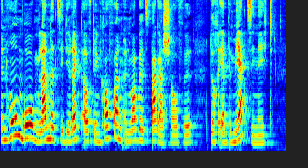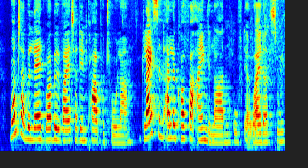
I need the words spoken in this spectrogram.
In hohem Bogen landet sie direkt auf den Koffern in Wobbles Baggerschaufel, doch er bemerkt sie nicht. Munter belädt Wobble weiter den Papetroller. Gleich sind alle Koffer eingeladen, ruft er Ryder zu.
